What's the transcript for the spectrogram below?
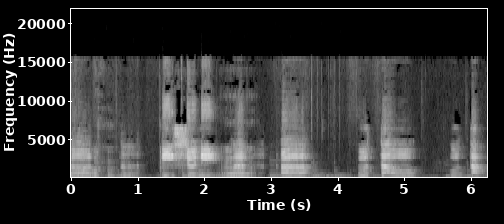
あーうん。一緒に、うん。ねあー歌を歌っ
